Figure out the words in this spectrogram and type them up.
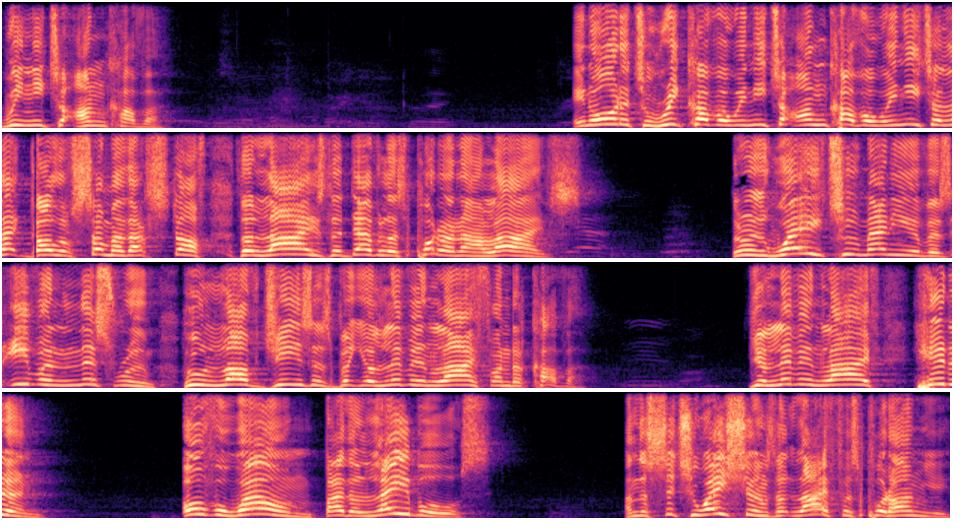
we need to uncover. In order to recover, we need to uncover. We need to let go of some of that stuff, the lies the devil has put on our lives. There is way too many of us, even in this room, who love Jesus, but you're living life undercover. You're living life hidden, overwhelmed by the labels and the situations that life has put on you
